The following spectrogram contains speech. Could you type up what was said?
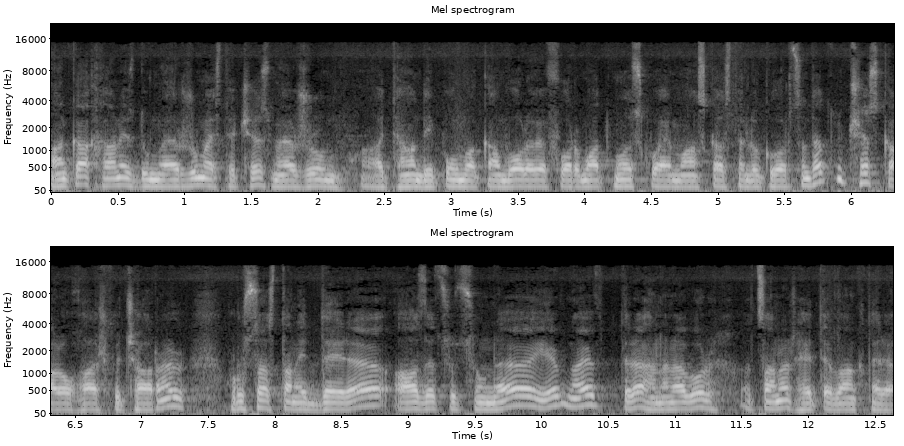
անկախ նրանից դու մերժում ես թե չես մերժում այդ հանդիպումը կամ որևէ ֆորմատ Մոսկվայում անցկացնելու գործընթաց, դու չես կարող հաշվի չառնել Ռուսաստանի դերը, ազդեցությունը եւ նաեւ դրա հնարավոր ծանր հետևանքները։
